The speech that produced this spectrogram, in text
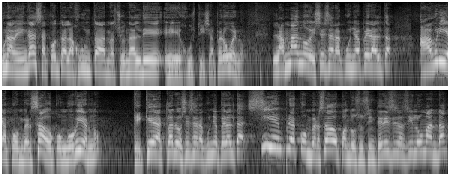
Una venganza contra la Junta Nacional de eh, Justicia. Pero bueno, la mano de César Acuña Peralta habría conversado con gobierno, que queda claro, César Acuña Peralta siempre ha conversado cuando sus intereses así lo mandan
